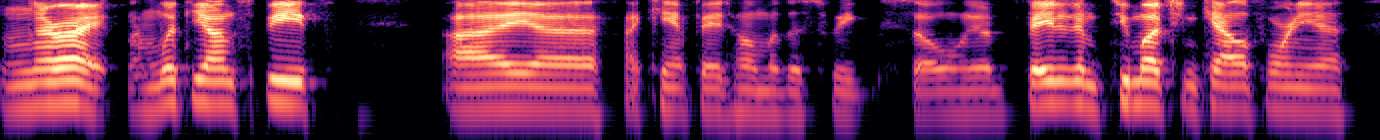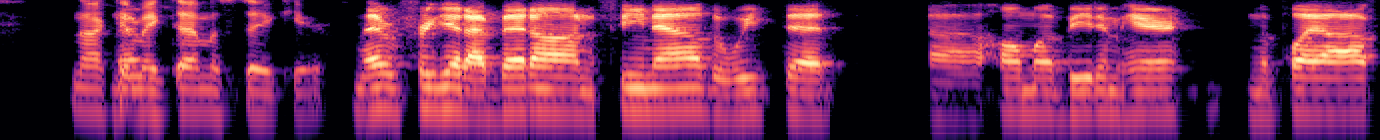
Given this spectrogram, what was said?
All right, I'm with you on Spieth. I uh I can't fade Homa this week, so I faded him too much in California. Not gonna never, make that mistake here. Never forget, I bet on Finau the week that uh, Homa beat him here in the playoff.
